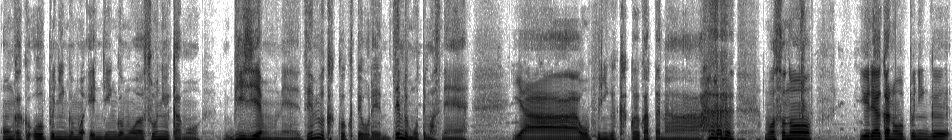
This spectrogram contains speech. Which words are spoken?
音楽、オープニングもエンディングも挿入歌も BGM もね、全部かっこよくて俺全部持ってますね。いやー、オープニングかっこよかったな もうその、ゆれあかのオープニング、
